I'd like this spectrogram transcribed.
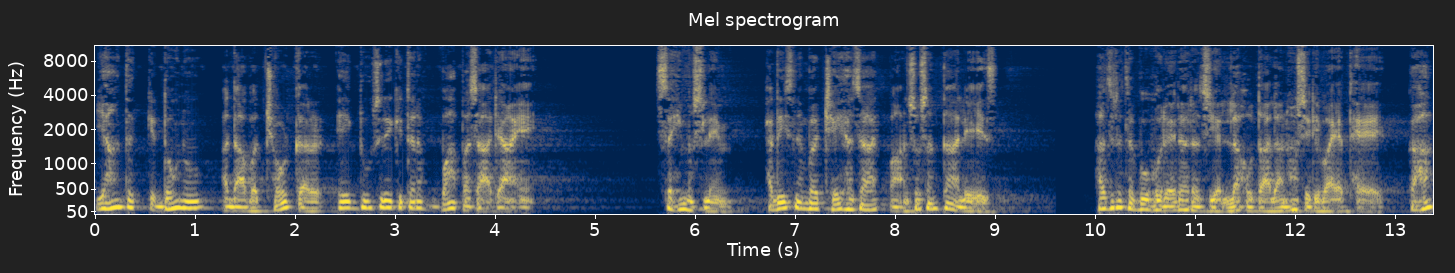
یہاں تک کہ دونوں عداوت چھوڑ کر ایک دوسرے کی طرف واپس آ جائیں۔ صحیح مسلم۔ حدیث نمبر 6547 حضرت ابو حریرہ رضی اللہ تعالیٰ عنہ سے روایت ہے۔ کہا،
